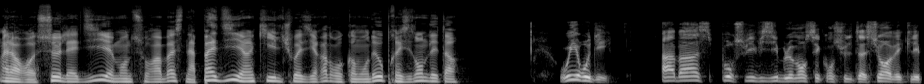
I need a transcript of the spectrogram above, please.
Alors, euh, cela dit, Mansour Abbas n'a pas dit hein, qui il choisira de recommander au président de l'État. Oui, Rudy. Abbas poursuit visiblement ses consultations avec les,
